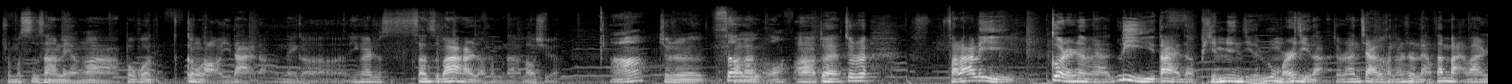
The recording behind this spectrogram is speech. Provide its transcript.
什么四三零啊，包括更老一代的那个应该是三四八还是叫什么的老许，啊，就是法拉35啊，对，就是法拉利。个人认为啊，历代的平民级的、入门级的，就是按价格可能是两三百万、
